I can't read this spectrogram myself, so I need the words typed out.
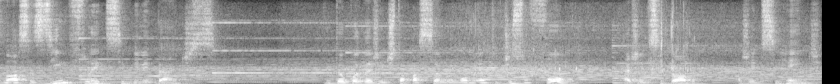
nossas inflexibilidades. Então, quando a gente está passando um momento de sufoco, a gente se dobra, a gente se rende,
